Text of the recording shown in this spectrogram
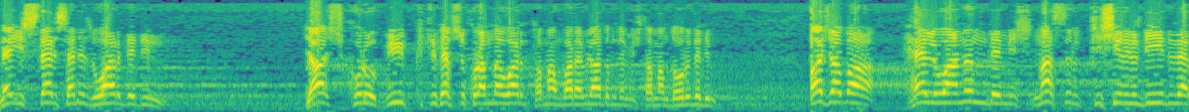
ne isterseniz var dedin. Yaş, kuru, büyük, küçük hepsi Kur'an'da var. Tamam var evladım demiş. Tamam doğru dedim. Acaba helvanın demiş nasıl pişirildiği de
